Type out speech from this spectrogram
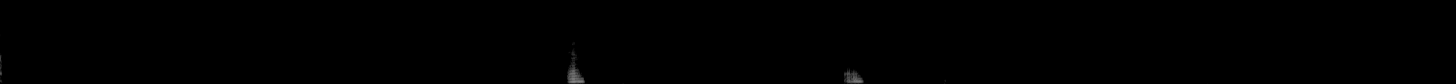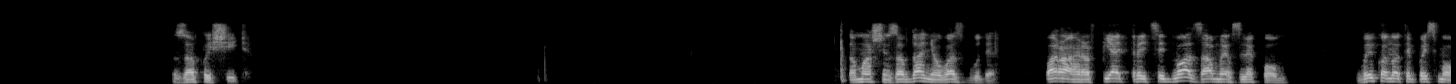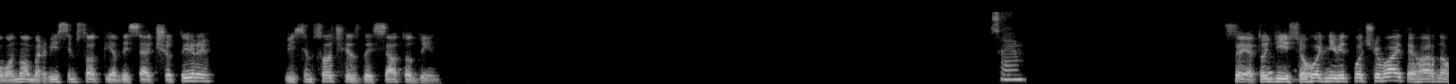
Запишіть. Домашнє завдання у вас буде. Параграф 5.32 за мерзляком. Виконати письмово номер 854 861. Все. Все, тоді сьогодні відпочивайте. Гарного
